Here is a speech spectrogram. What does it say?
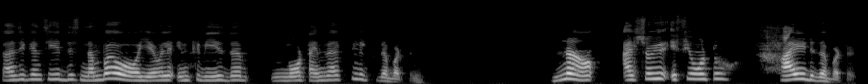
so as you can see this number over here will increase the more times I click the button. Now I'll show you if you want to hide the button.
